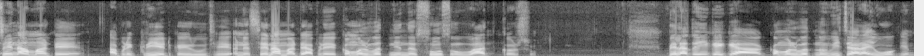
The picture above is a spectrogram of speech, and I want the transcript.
શેના માટે આપણે ક્રિએટ કર્યું છે અને શેના માટે આપણે કમલવતની અંદર શું શું વાત કરશું? પહેલાં તો એ કહે કે આ કમલવતનો વિચાર આવ્યો કેમ?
